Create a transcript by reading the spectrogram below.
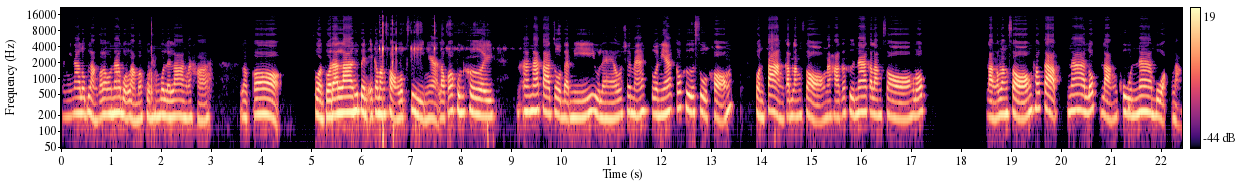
มันมีหน้าลบหลังก็เราเอาหน้าบวกหลังมาคูณทั้งบนและล่างนะคะ แล้วก็ ส่วนตัวด้านล่างที่เป็น x กำลังสองลบสี่เนี่ย เราก็คุ้นเคยหน้าตาโจทย์แบบนี้อยู่แล้วใช่ไหมตัวนี้ก็คือสูตรของผลต่างกำลังสองนะคะ ก็คือหน้ากำลังสองลบ หลังกำลังสองเท่ากับหน้าลบหลังคูณหน้าบวกหลัง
